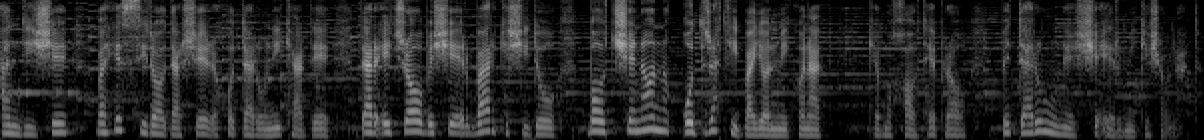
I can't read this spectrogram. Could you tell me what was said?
اندیشه و حسی را در شعر خود درونی کرده در اجرا به شعر برکشید و با چنان قدرتی بیان می کند که مخاطب را به درون شعر می کشاند.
